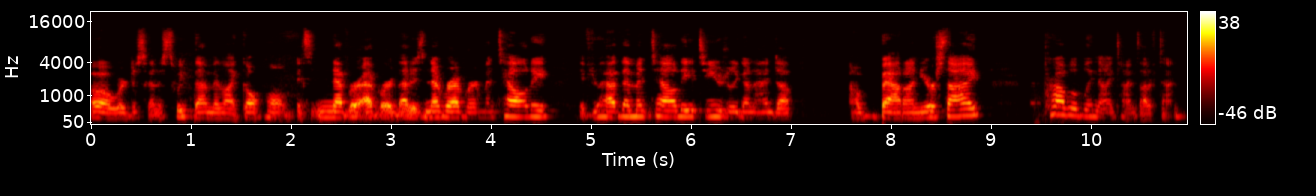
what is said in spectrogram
oh we're just gonna sweep them and like go home. It's never ever. That is never ever a mentality. If you have that mentality, it's usually gonna end up uh, bad on your side. Probably nine times out of ten.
